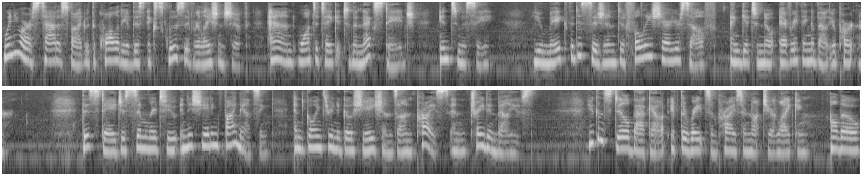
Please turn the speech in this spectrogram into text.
When you are satisfied with the quality of this exclusive relationship and want to take it to the next stage, intimacy, you make the decision to fully share yourself and get to know everything about your partner. This stage is similar to initiating financing and going through negotiations on price and trade in values. You can still back out if the rates and price are not to your liking. Although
